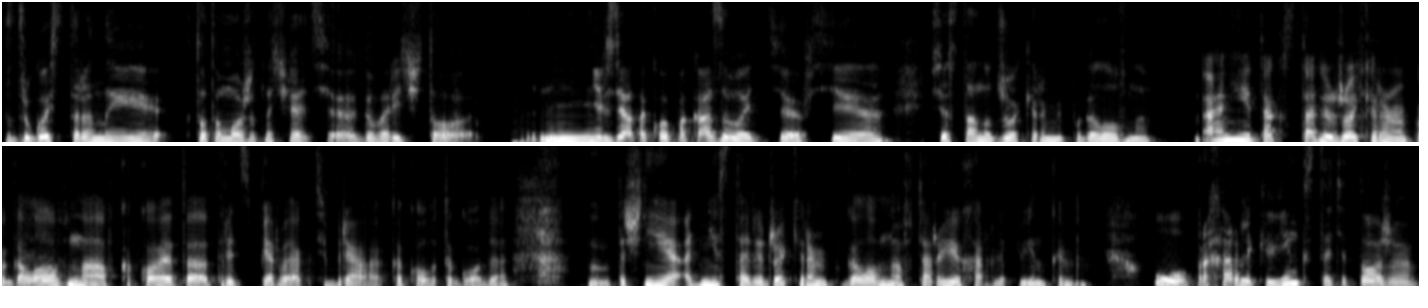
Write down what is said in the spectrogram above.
С другой стороны, кто-то может начать э, говорить, что нельзя такое показывать, э, все, все станут Джокерами поголовно. Они и так стали Джокерами поголовно в какое-то 31 октября какого-то года. Точнее, одни стали Джокерами поголовно, а вторые Харли Квинками. О, про Харли Квин, кстати, тоже.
